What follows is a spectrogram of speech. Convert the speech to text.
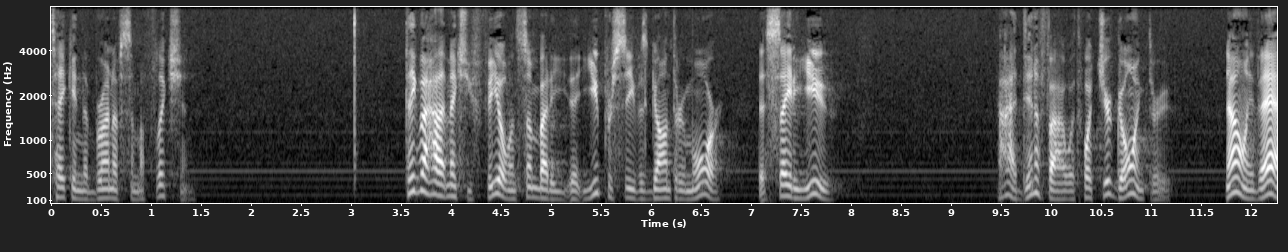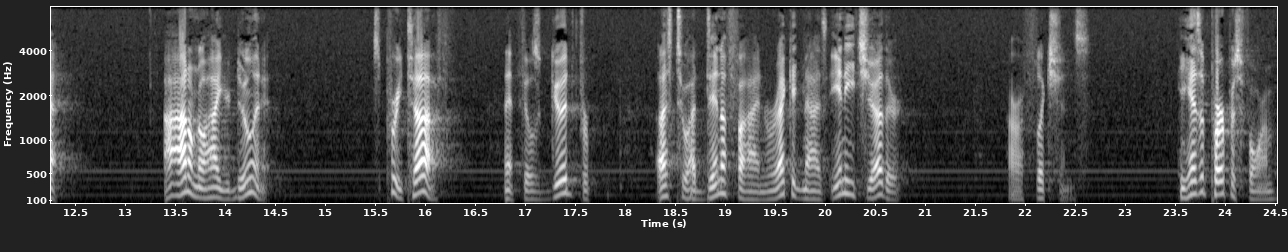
taking the brunt of some affliction. Think about how that makes you feel when somebody that you perceive has gone through more that say to you, I identify with what you're going through. Not only that, I don't know how you're doing it. It's pretty tough. And it feels good for us to identify and recognize in each other our afflictions. He has a purpose for them.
